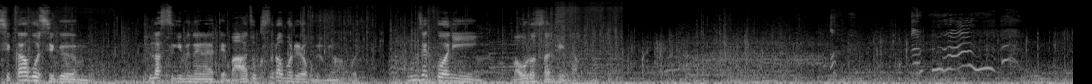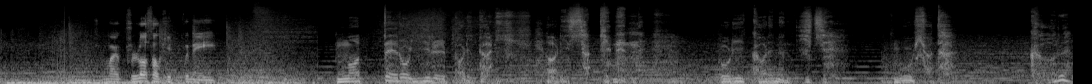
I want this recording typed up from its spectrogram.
눈치 까고 지금 기분에 할때 마족 쓸어버리라고 명령한 거지. 통제권이 마우로스한테 있다. 정말 굴러서 기쁘네. 멋대로 일을 벌이다니 어리석기는 우리 거래는 이제 무효다. 거래?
